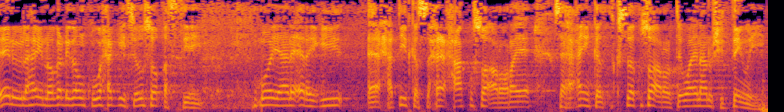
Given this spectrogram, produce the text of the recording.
dee inuu ilaahay inooga dhigo un kuwo xaggiisa u soo qastiyey. Mooyaane eraygii xadiidka saxeixa ku soo arooraye saxiixaynka sida ku soo aroortay waa inaanu shidayn weeye.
